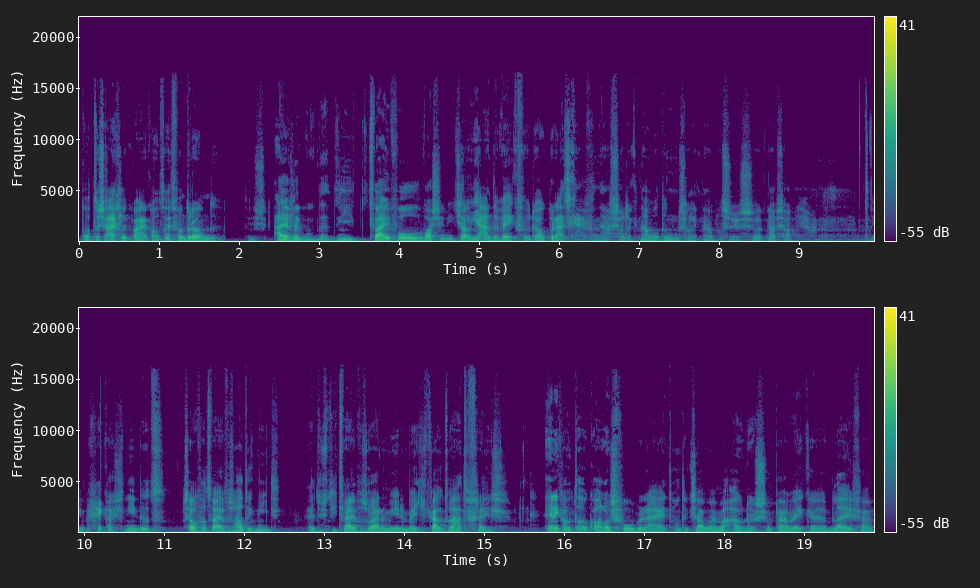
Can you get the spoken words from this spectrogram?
Dat is eigenlijk waar ik altijd van droomde. Dus eigenlijk, die twijfel was er niet zo. Ja, de week voor de operatie van, nou, zal ik nou wel doen? Zal ik nou wel zus? Zal ik nou zo? Ja, ik ben gek als je het niet doet. Zoveel twijfels had ik niet. dus die twijfels waren meer een beetje koudwatervrees. En ik had ook alles voorbereid, want ik zou bij mijn ouders een paar weken blijven.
